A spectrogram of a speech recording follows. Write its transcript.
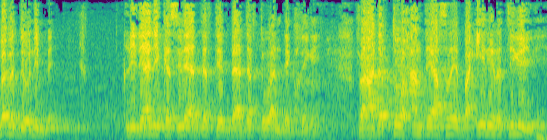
maba dooninba. Lidaalika sidaa darteed baadartu waan degdegay. Fahadabtu waxaan diyaarsaday baxiirii ratigaydii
